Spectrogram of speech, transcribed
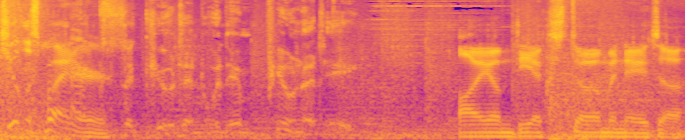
Kill the spider. Executed with impunity. I am the exterminator.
